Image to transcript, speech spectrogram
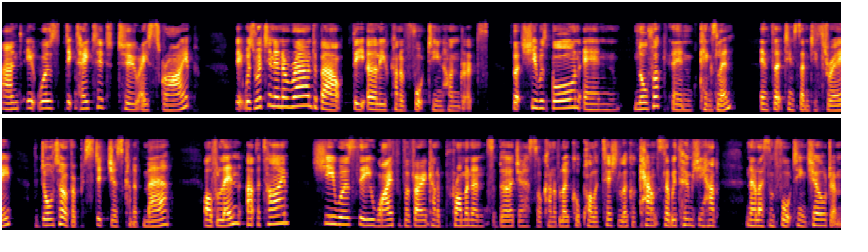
And it was dictated to a scribe. It was written in around about the early kind of 1400s. But she was born in Norfolk in King's Lynn in 1373 the daughter of a prestigious kind of mayor of Lynn at the time. She was the wife of a very kind of prominent burgess or kind of local politician, local councillor with whom she had no less than 14 children.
